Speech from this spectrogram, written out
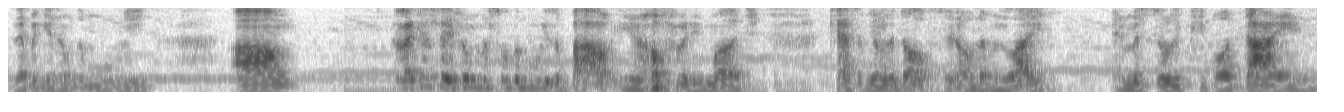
in the beginning of the movie. Um, like I say, film that's what the movie's about, you know, pretty much. Cast of young adults, you know, living life, and mysteriously people are dying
